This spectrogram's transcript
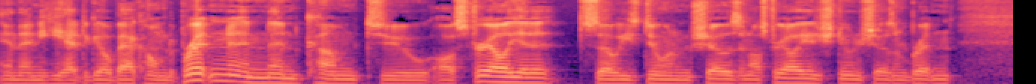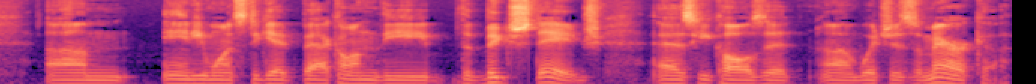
and then he had to go back home to Britain, and then come to Australia. So he's doing shows in Australia, he's doing shows in Britain, um, and he wants to get back on the the big stage, as he calls it, uh, which is America,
